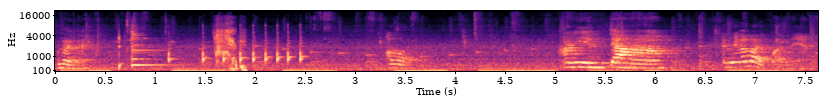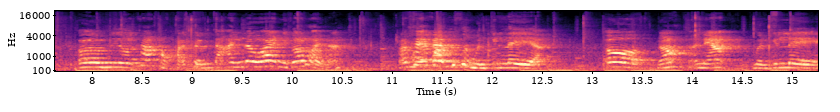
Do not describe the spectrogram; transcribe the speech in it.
อร่อยไหมอร่อย อันนี้จะอันนี้อร่อยกว่าเนี้ยเออ มีรสชาติของไข่เค็มแต่อันนี้เราว่าอันนี้ก็อร่อยนะแล้วให้ความรู้สึกเหมือนกินเลย์อะ เออ เนาะ อันเนี้ย เหมือนกินเลย์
